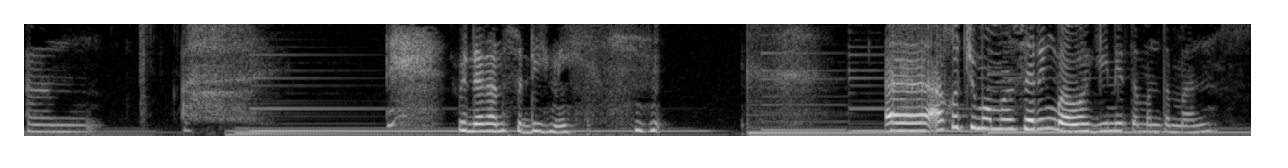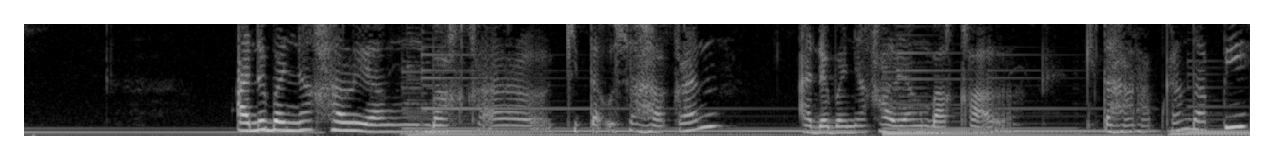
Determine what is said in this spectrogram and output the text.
Um, ah, beneran sedih nih. Uh, aku cuma mau sharing bahwa gini teman-teman. Ada banyak hal yang bakal kita usahakan ada banyak hal yang bakal kita harapkan tapi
